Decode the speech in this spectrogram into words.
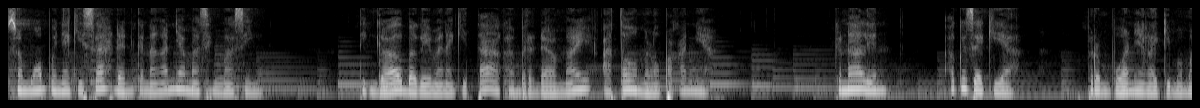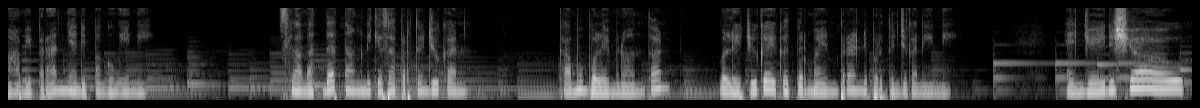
Semua punya kisah dan kenangannya masing-masing. Tinggal bagaimana kita akan berdamai atau melupakannya. Kenalin, aku Zakia, perempuan yang lagi memahami perannya di panggung ini. Selamat datang di kisah pertunjukan. Kamu boleh menonton, boleh juga ikut bermain peran di pertunjukan ini. Enjoy the show!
